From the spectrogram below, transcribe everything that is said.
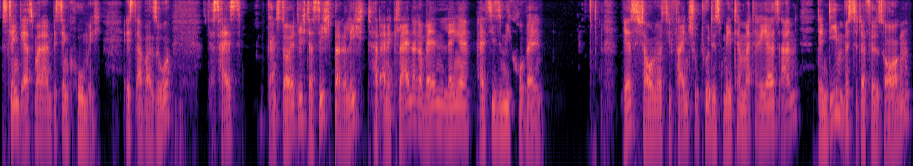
Das klingt erstmal ein bisschen komisch, ist aber so. Das heißt ganz deutlich, das sichtbare Licht hat eine kleinere Wellenlänge als diese Mikrowellen. Jetzt schauen wir uns die Feinstruktur des Metamaterials an, denn die müsste dafür sorgen,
